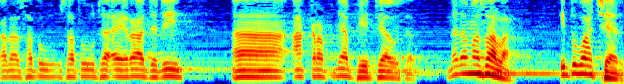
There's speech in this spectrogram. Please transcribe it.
Karena satu satu daerah jadi uh, akrabnya beda Ustaz. Tidak ada masalah. Itu wajar.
